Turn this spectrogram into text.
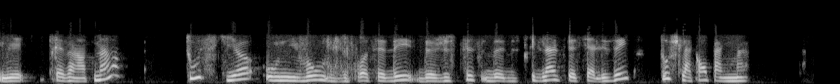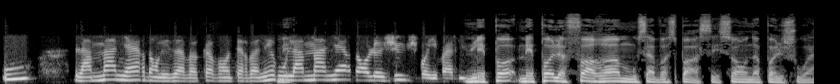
Mais présentement, tout ce qu'il y a au niveau du procédé de justice de- du tribunal spécialisé touche l'accompagnement. Ou la manière dont les avocats vont intervenir ou la manière dont le juge va évaluer. Mais pas, mais pas le forum où ça va se passer. Ça, on n'a pas le choix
